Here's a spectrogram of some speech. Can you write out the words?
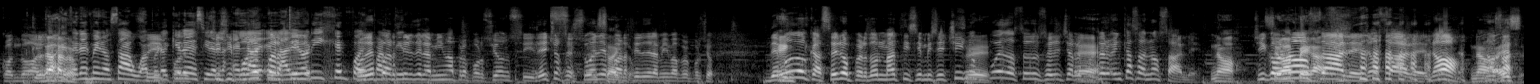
Cuando Claro. que tenés menos agua, Sí, pero quiero decir, sí, en, sí, en podés la, en la de partir- origen podés, podés partir... partir de la misma proporción, sí. De hecho, se suele Exacto. partir de la misma proporción. De En- modo casero, perdón, Mati siempre dice, che, no puedo hacer dulce de leche repostero. En casa no sale. No, Chicos, no sale, no sale, no, no, No, sa- es-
